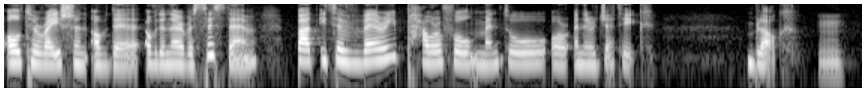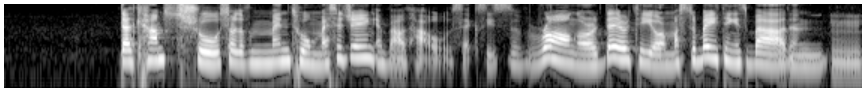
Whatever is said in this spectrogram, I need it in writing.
alteration of the of the nervous system, but it's a very powerful mental or energetic block Mm. that comes through sort of mental messaging about how sex is wrong or dirty or masturbating is bad and Mm.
